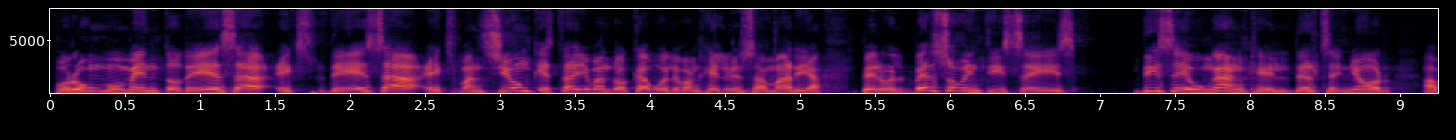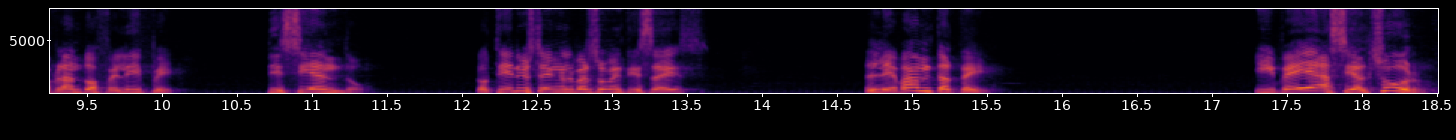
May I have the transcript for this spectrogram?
por un momento de esa, de esa expansión que está llevando a cabo el Evangelio en Samaria, pero el verso 26 dice un ángel del Señor hablando a Felipe, diciendo, ¿lo tiene usted en el verso 26? Levántate y ve hacia el sur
